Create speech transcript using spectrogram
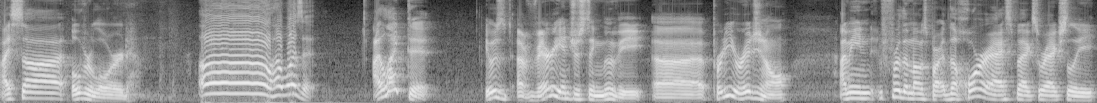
I saw Overlord. Oh, how was it? I liked it. It was a very interesting movie. Uh, pretty original. I mean, for the most part, the horror aspects were actually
